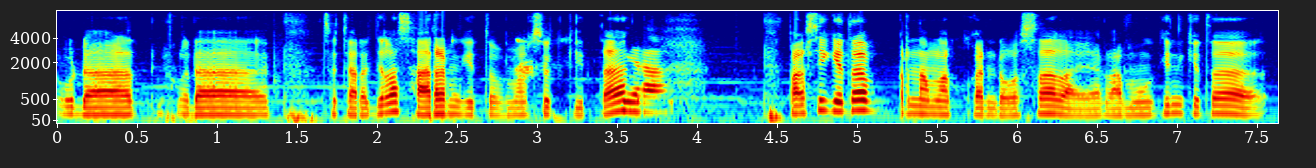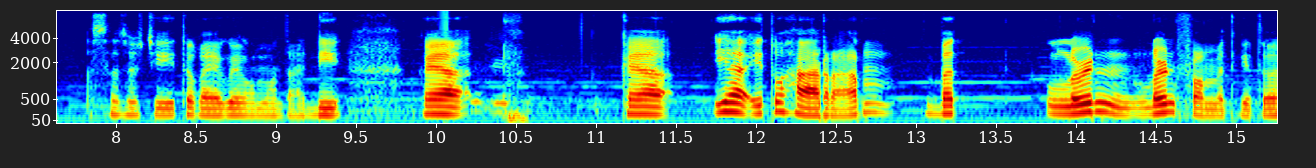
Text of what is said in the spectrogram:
udah udah secara jelas haram gitu. Maksud kita ya pasti kita pernah melakukan dosa lah ya. Nggak mungkin kita sesuci itu kayak gue ngomong tadi. Kayak kayak ya itu haram, but learn learn from it gitu.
